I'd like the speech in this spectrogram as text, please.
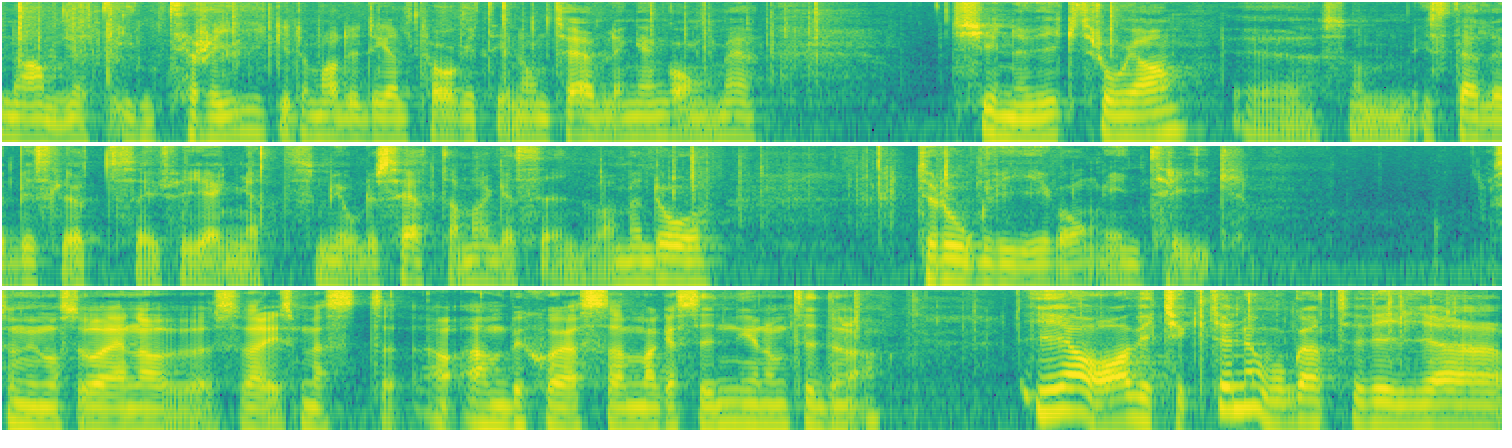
namnet Intrig. De hade deltagit i någon tävling en gång med Kinnevik, tror jag, eh, som istället beslöt sig för gänget som gjorde Z-magasin. Men då drog vi igång Intrig. Som ju måste vara en av Sveriges mest ambitiösa magasin genom tiderna. Ja, vi tyckte nog att vi eh,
